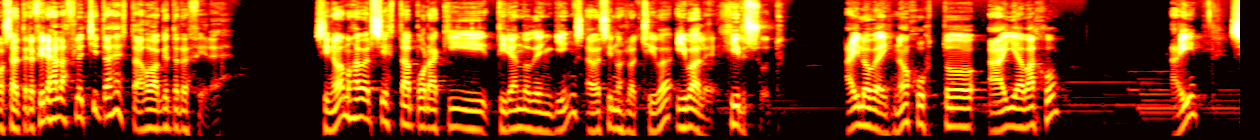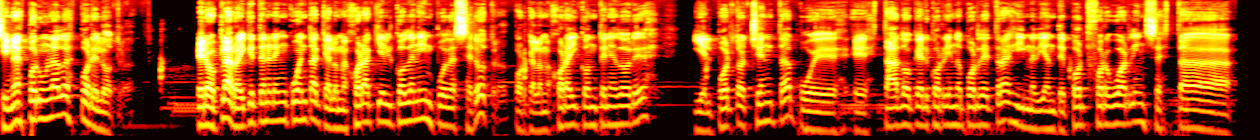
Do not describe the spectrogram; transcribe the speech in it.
O sea, ¿te refieres a las flechitas estas o a qué te refieres? Si no, vamos a ver si está por aquí tirando de Nginx, a ver si nos lo chiva. Y vale, Hirsut. Ahí lo veis, ¿no? Justo ahí abajo. Ahí. Si no es por un lado, es por el otro. Pero claro, hay que tener en cuenta que a lo mejor aquí el codename puede ser otro, porque a lo mejor hay contenedores y el puerto 80 pues está Docker corriendo por detrás y mediante port forwarding se está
